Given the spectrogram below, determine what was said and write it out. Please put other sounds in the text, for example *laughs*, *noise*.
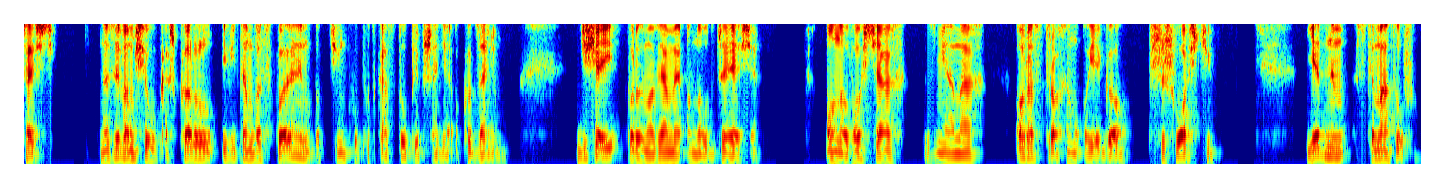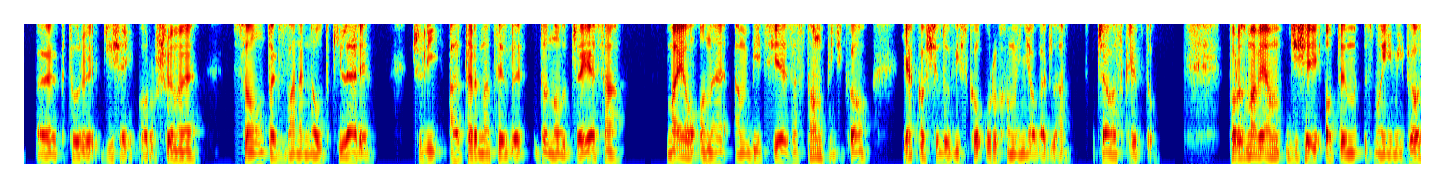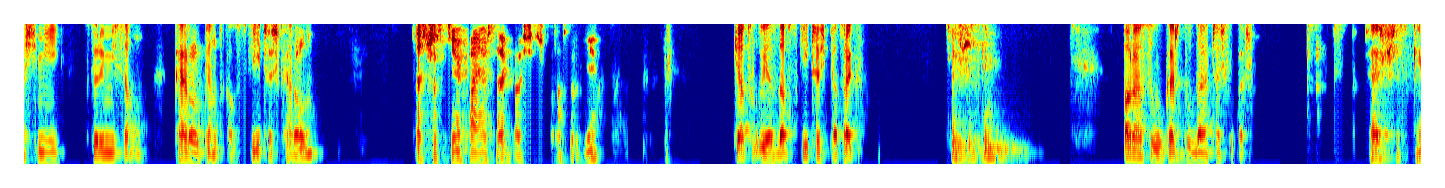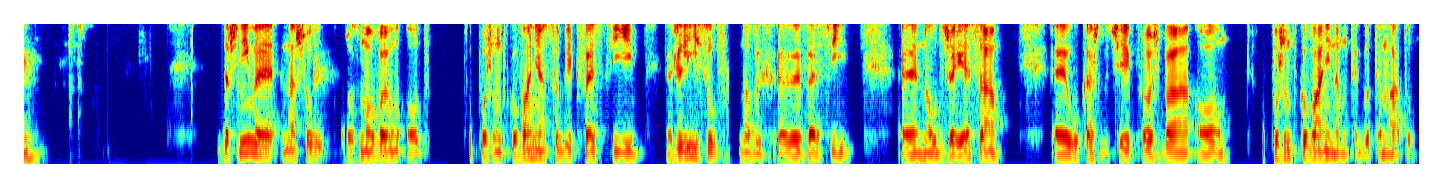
Cześć, nazywam się Łukasz Korol i witam Was w kolejnym odcinku podcastu Pieprzenie o kodzeniu. Dzisiaj porozmawiamy o Node.jsie, o nowościach, zmianach oraz trochę o jego przyszłości. Jednym z tematów, e, który dzisiaj poruszymy, są tak zwane node killery, czyli alternatywy do Node.jsa. Mają one ambicje zastąpić go jako środowisko uruchomieniowe dla JavaScriptu. Porozmawiam dzisiaj o tym z moimi gośćmi, którymi są Karol Piątkowski. Cześć Karol. Cześć wszystkim, fajnie tutaj gościć po raz drugi. Piotr Ujazdowski. Cześć Piotrek. Cześć wszystkim. Oraz Łukasz Duda. Cześć Łukasz. Cześć wszystkim. Zacznijmy naszą rozmowę od uporządkowania sobie kwestii release'ów nowych e, wersji e, Node.js'a. E, Łukasz, do Ciebie prośba o uporządkowanie nam tego tematu.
